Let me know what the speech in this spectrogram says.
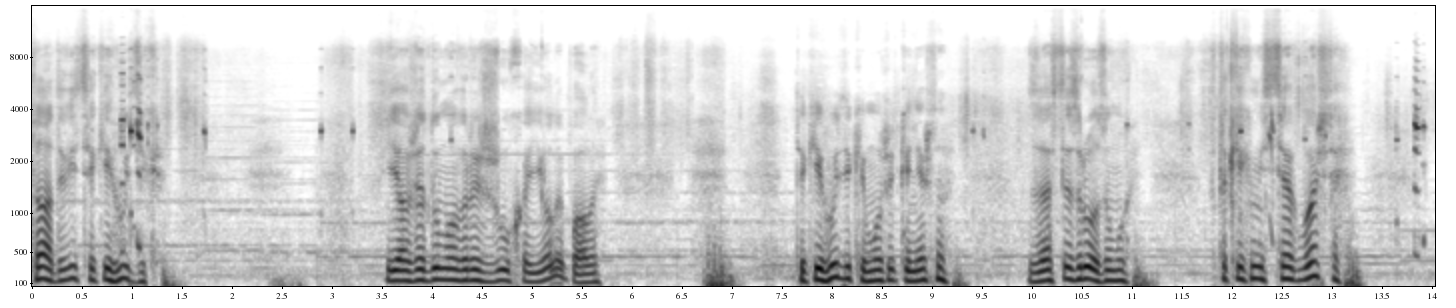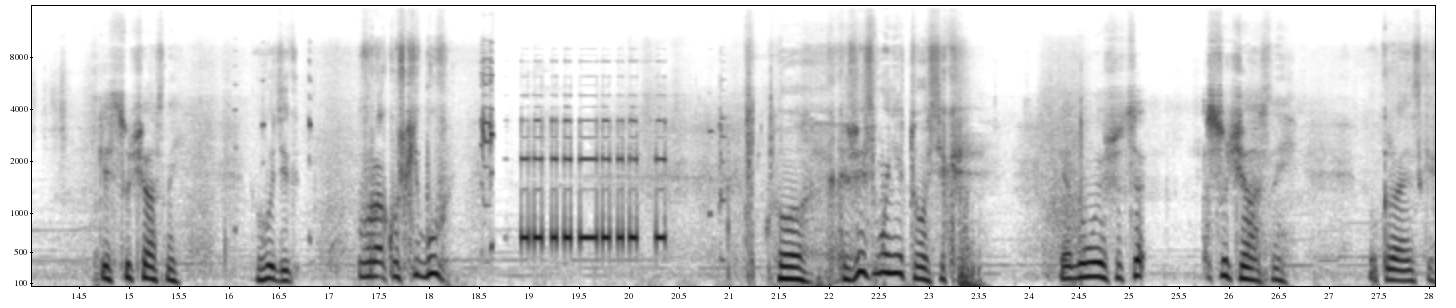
Так, дивіться, який гудзик. Я вже думав рижуха, йоли пали. Такі гудзики можуть, звісно, звести з розуму. В таких місцях, бачите? Якийсь сучасний гудзик в ракушки був. О, кажись монітосик. Я думаю, що це сучасний українських.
